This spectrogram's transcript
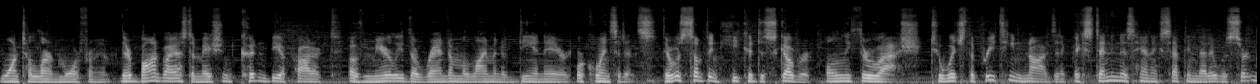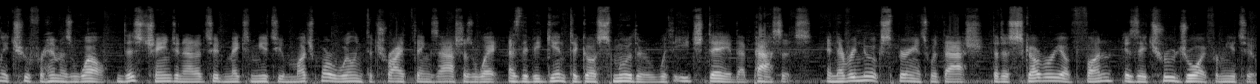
want to learn more from him. Their bond by estimation couldn't be a product of merely the random alignment of DNA or, or coincidence. There was something he could discover only through Ash, to which the preteen nods and extending his hand accepting that it was certainly true for him as well. This change in attitude makes Mewtwo much more willing to try things Ash's way as they begin to go smoother with each day that passes. In every new experience with Ash, the discovery of fun is a true joy for Mewtwo.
